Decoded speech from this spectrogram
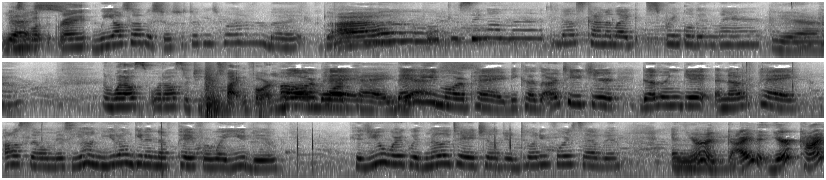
Yes. what- right? We also have a social studies one, but we're focusing on that. That's kind of like sprinkled in there. Yeah. And what else? What else are teachers fighting for? More, more pay. pay, They yes. need more pay because our teacher doesn't get enough pay. Also, Miss Young, you don't get enough pay for what you do because you work with military children 24 7. And you're a guidance. You're kind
